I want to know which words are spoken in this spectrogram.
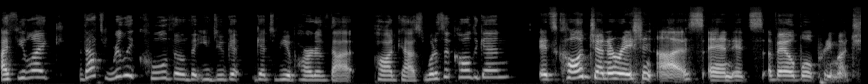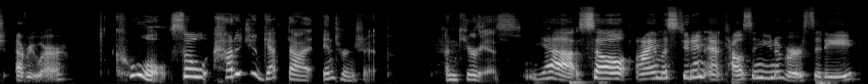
I feel like that's really cool though that you do get get to be a part of that podcast. What is it called again? It's called Generation Us and it's available pretty much everywhere. Cool. So, how did you get that internship? I'm curious. Yeah, so I'm a student at Towson University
